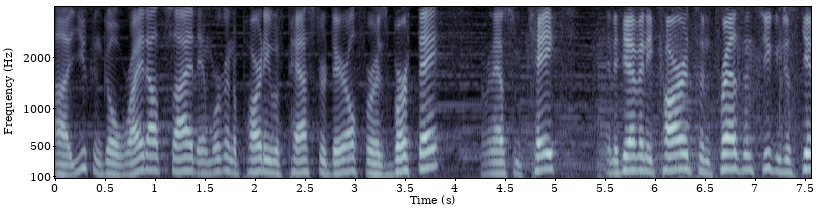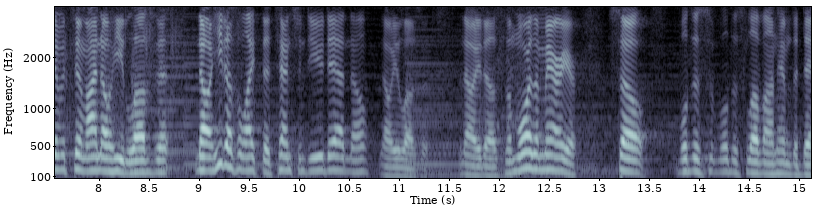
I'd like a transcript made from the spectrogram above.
uh, you can go right outside and we're going to party with Pastor Daryl for his birthday. We're going to have some cake. And if you have any cards and presents, you can just give it to him. I know he loves it. No, he doesn't like the attention. Do you, Dad? No? No, he loves it. No, he does. The more the merrier. So we'll just, we'll just love on him today.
